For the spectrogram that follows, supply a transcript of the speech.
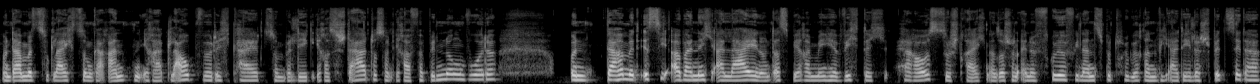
und damit zugleich zum Garanten ihrer Glaubwürdigkeit, zum Beleg ihres Status und ihrer Verbindung wurde. Und damit ist sie aber nicht allein. Und das wäre mir hier wichtig herauszustreichen. Also schon eine frühe Finanzbetrügerin wie Adele Spitzeder,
